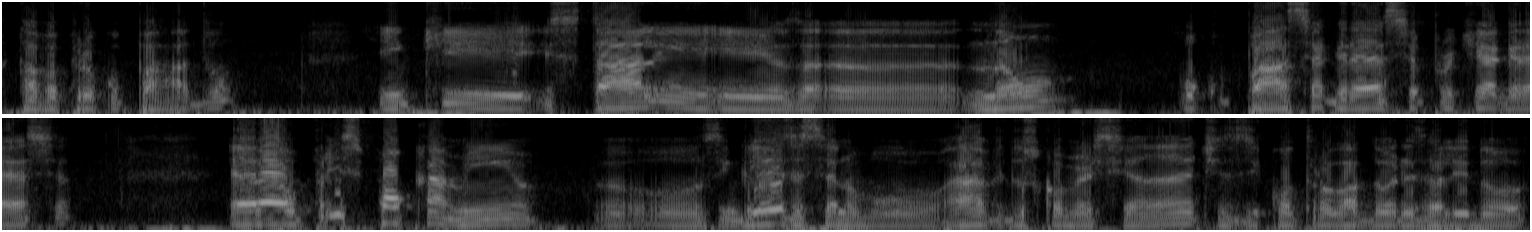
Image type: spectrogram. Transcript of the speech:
estava preocupado em que Stalin uh, não ocupasse a Grécia, porque a Grécia era o principal caminho, os ingleses sendo ávidos comerciantes e controladores ali do,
